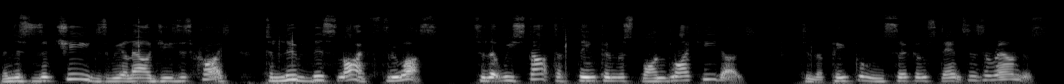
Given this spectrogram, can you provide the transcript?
And this is achieved as we allow Jesus Christ to live this life through us, so that we start to think and respond like he does to the people and circumstances around us.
